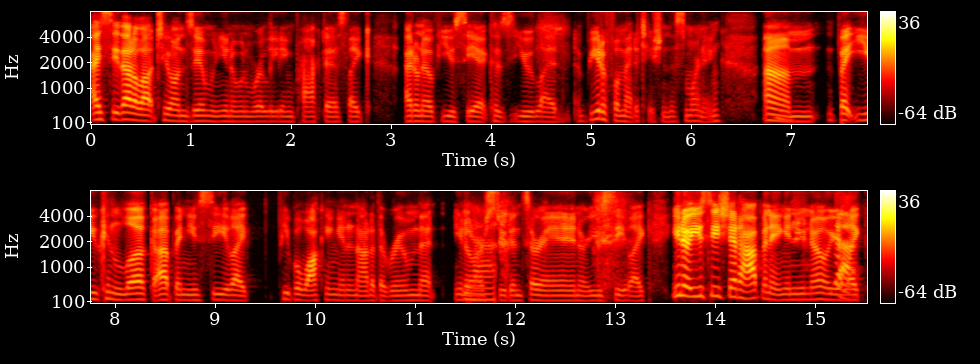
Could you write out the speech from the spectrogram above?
I see that a lot too on Zoom, you know, when we're leading practice. Like, I don't know if you see it because you led a beautiful meditation this morning. Mm. Um, but you can look up and you see like people walking in and out of the room that, you know, our students are in, or you see like, you know, you see shit happening and you know, you're Yeah. like,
